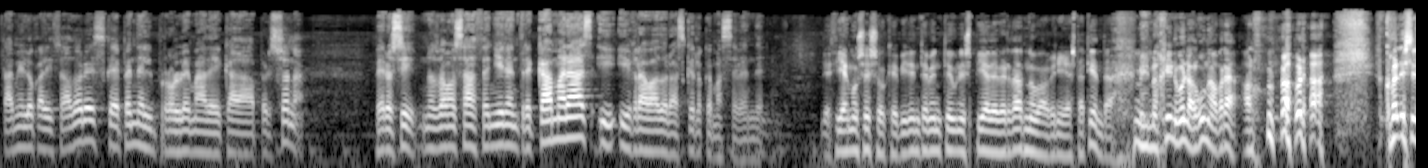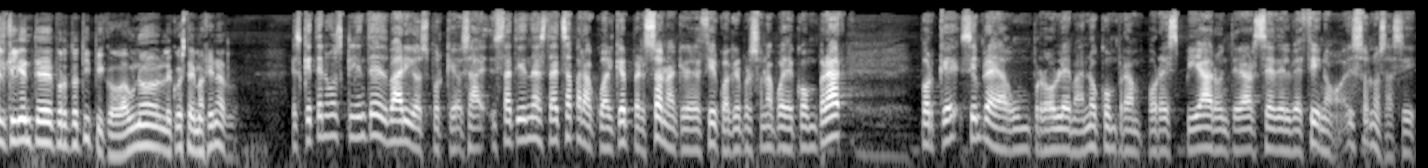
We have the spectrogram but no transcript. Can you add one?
también localizadores, que depende del problema de cada persona. Pero sí, nos vamos a ceñir entre cámaras y, y grabadoras, que es lo que más se vende. Decíamos eso, que evidentemente un espía de verdad no va a venir a esta tienda. Me imagino, bueno, alguno habrá, alguno habrá. ¿Cuál es el cliente prototípico? A uno le cuesta imaginarlo. Es que tenemos clientes varios, porque o sea, esta tienda está hecha para cualquier persona, quiero decir, cualquier persona puede comprar, porque siempre hay algún problema, no compran por espiar o enterarse del vecino, eso no es así.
